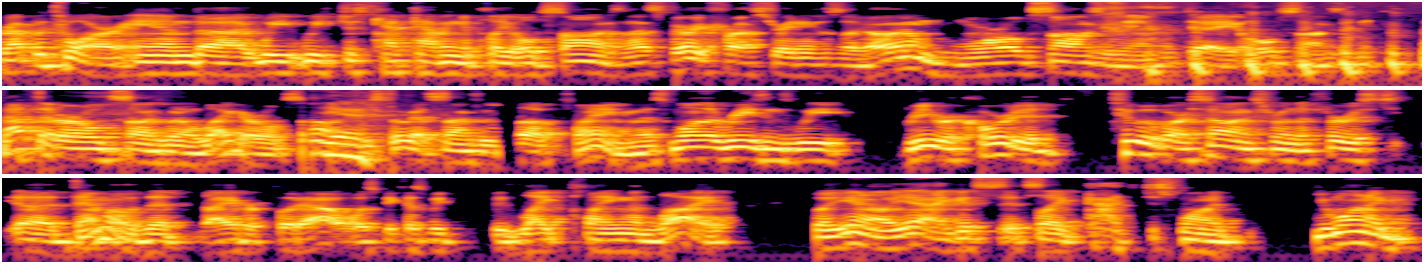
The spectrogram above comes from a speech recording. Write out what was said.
repertoire, and uh, we we just kept having to play old songs, and that's very frustrating. It was like, oh, more old songs again. Okay, old songs. Again. Not that our old songs we don't like our old songs. Yeah. We still got songs we love playing, and that's one of the reasons we re-recorded two of our songs from the first uh, demo that I ever put out was because we we like playing them live. But you know, yeah, I guess it's like God, just want to you want to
